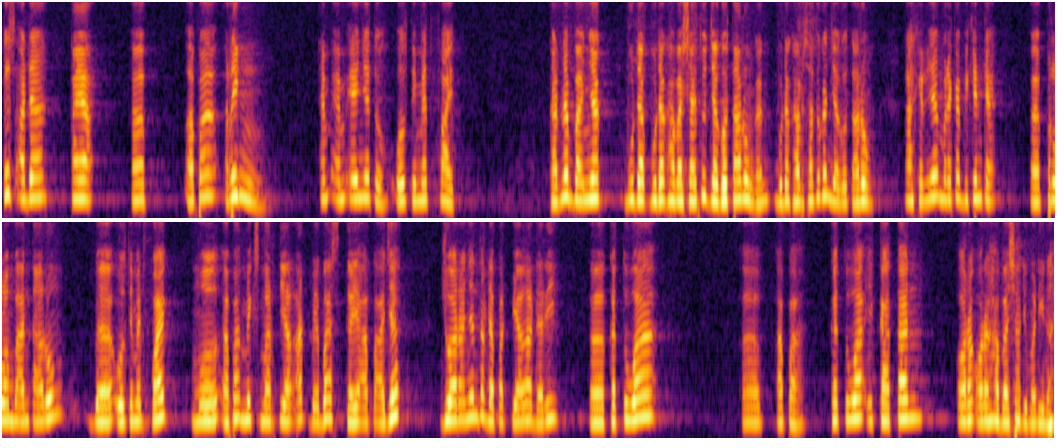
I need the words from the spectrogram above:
Terus ada kayak uh, apa ring MMA-nya tuh, Ultimate Fight. Karena banyak budak-budak Habasyah itu jago tarung kan, budak Habasyah itu kan jago tarung. Akhirnya mereka bikin kayak uh, perlombaan tarung, Ultimate Fight, mul, apa mix martial art bebas gaya apa aja. Juaranya terdapat piala dari uh, ketua uh, apa ketua ikatan orang-orang Habasyah di Madinah.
